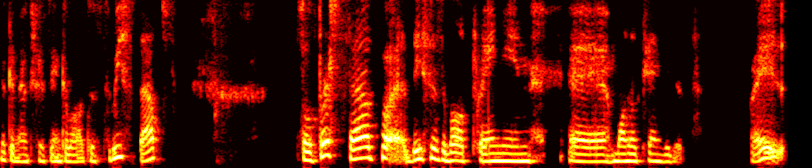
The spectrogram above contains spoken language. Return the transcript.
You can actually think about the three steps. So first step, uh, this is about training a model candidate, right?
